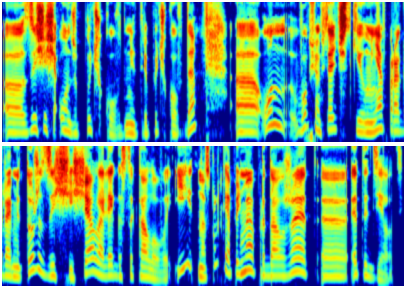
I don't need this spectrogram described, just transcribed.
э, защищал, он же Пучков, Дмитрий Пучков, да, э, он, в общем, всячески у меня в программе тоже защищал Олега Соколова. И, насколько я понимаю, продолжает э, это делать.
